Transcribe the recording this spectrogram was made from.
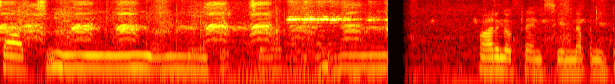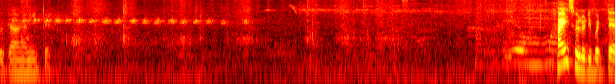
சாட்சி பாருங்க ஃப்ரெண்ட்ஸ் என்ன பண்ணிட்டு இருக்காங்க நீட்டு ஹாய் சொல்லுடி பட்டே.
